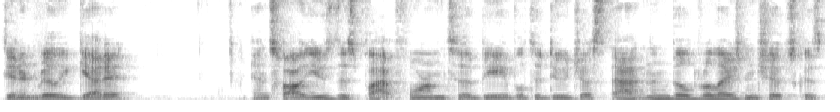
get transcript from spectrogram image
didn't really get it. And so I'll use this platform to be able to do just that and then build relationships because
